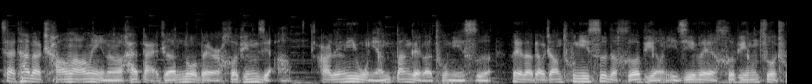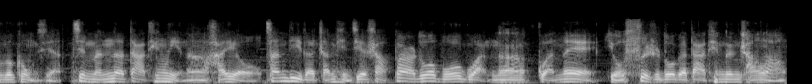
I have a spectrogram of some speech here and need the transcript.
在它的长廊里呢，还摆着诺贝尔和平奖。二零一五年颁给了突尼斯，为了表彰突尼斯的和平以及为和平做出了贡献。进门的大厅里呢，还有三 D 的展品介绍。巴尔多博物馆呢，馆内有四十多个大厅跟长廊，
